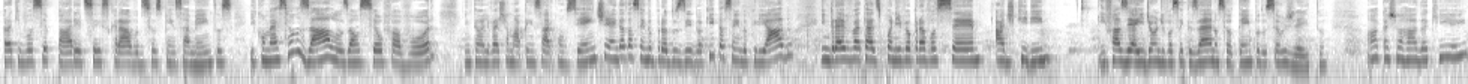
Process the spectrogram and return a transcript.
para que você pare de ser escravo dos seus pensamentos e comece a usá-los ao seu favor. Então ele vai chamar Pensar Consciente e ainda está sendo produzido aqui, está sendo criado. Em breve vai estar disponível para você adquirir e fazer aí de onde você quiser, no seu tempo, do seu jeito. Ó a cachorrada aqui, hein?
